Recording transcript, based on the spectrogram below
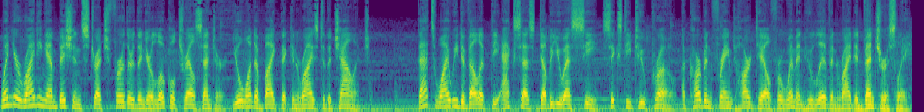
When your riding ambitions stretch further than your local trail center, you'll want a bike that can rise to the challenge. That's why we developed the Access WSC 62 Pro, a carbon-framed hardtail for women who live and ride adventurously.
